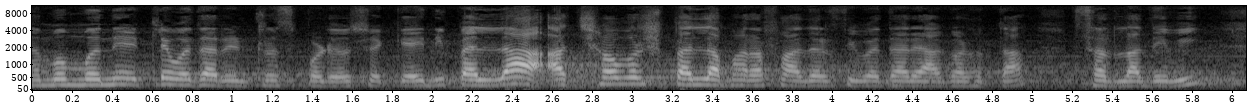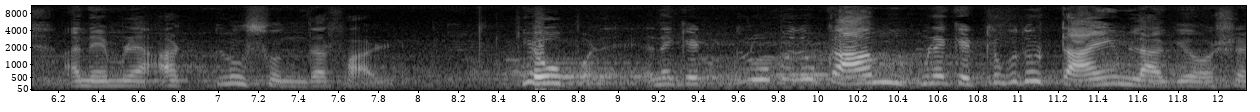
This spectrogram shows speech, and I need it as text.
એમાં મને એટલે વધારે ઇન્ટરેસ્ટ પડ્યો છે કે એની પહેલાં, આ છ વર્ષ પહેલાં મારા ફાધરથી વધારે આગળ હતા, સરલા દેવી. અને એમણે આટલું સુંદર ફાળ કેવું પડે? અને કેટલું બધું કામ, એમણે કેટલું બધું ટાઈમ લાગ્યો હશે.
